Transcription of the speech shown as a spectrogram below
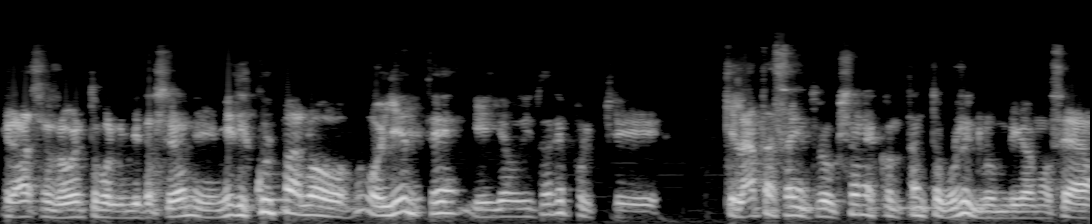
Gracias Roberto por la invitación y mi disculpa a los oyentes y auditores porque que lata esas introducciones con tanto currículum, digamos. O sea,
